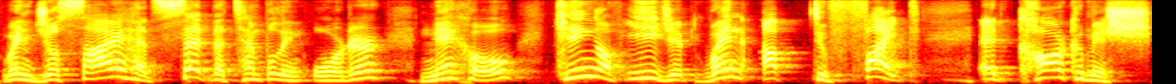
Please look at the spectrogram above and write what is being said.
when Josiah had set the temple in order, Necho, king of Egypt, went up to fight at Carchemish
